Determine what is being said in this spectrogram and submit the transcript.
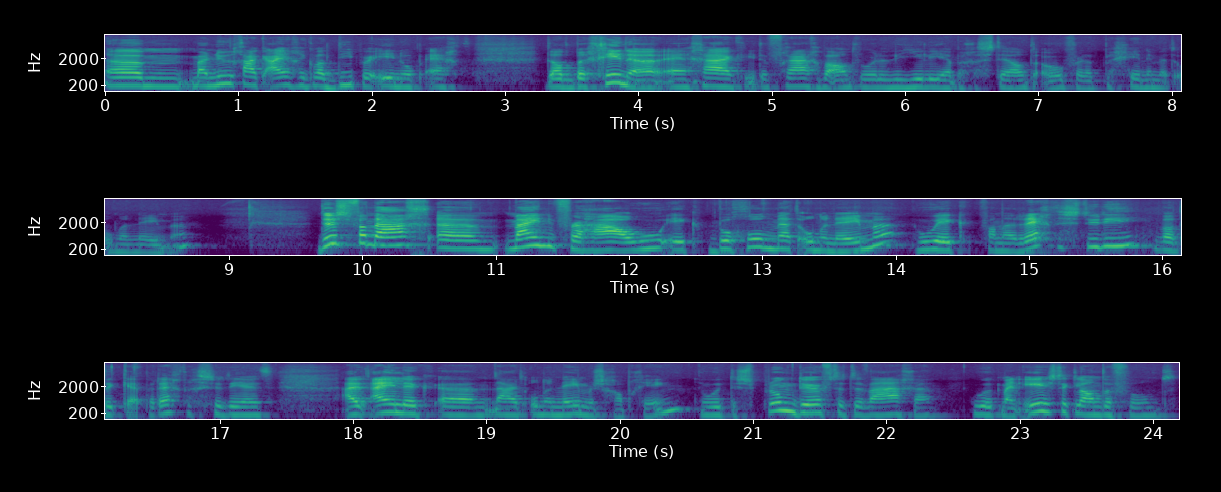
Um, maar nu ga ik eigenlijk wat dieper in op echt dat beginnen en ga ik de vragen beantwoorden die jullie hebben gesteld over dat beginnen met ondernemen. Dus vandaag uh, mijn verhaal hoe ik begon met ondernemen. Hoe ik van een rechtenstudie, want ik heb rechten gestudeerd, uiteindelijk uh, naar het ondernemerschap ging. Hoe ik de sprong durfde te wagen. Hoe ik mijn eerste klanten vond.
